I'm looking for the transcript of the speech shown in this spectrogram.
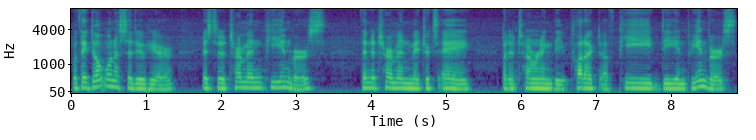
What they don't want us to do here is to determine P inverse, then determine matrix A by determining the product of P, D, and P inverse,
